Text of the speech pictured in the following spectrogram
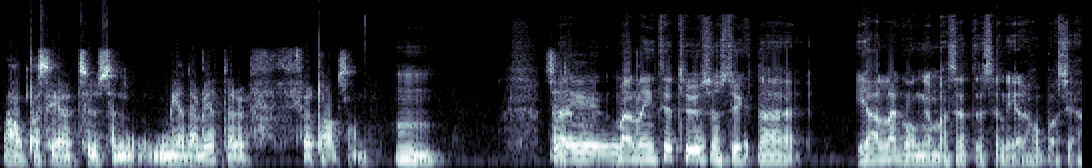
har passerat tusen medarbetare för ett tag sedan. Mm. Men, är, men inte tusen stycken i alla gånger man sätter sig ner, hoppas jag.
